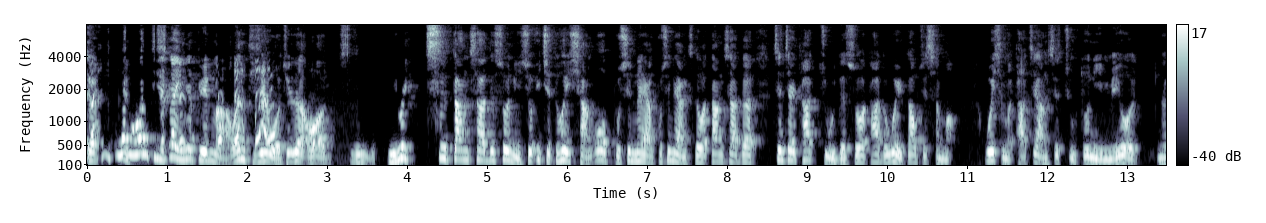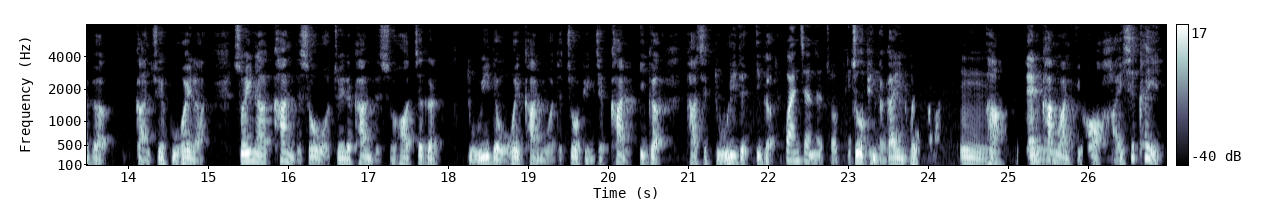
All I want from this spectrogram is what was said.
那个问题在你那边嘛？问题是我觉得哦，你你会吃当下的时候，你就一直都会想哦，不是那样，不是那样子的话，当下的现在他煮的时候，它的味道是什么？为什么他这样是主动？你没有那个感觉不会了。所以呢，看的时候我觉得看的时候，这个独立的我会看我的作品，就看一个它是独立的一个完整的作品，作品的概念会？嗯，哈，连看完以后还是可以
